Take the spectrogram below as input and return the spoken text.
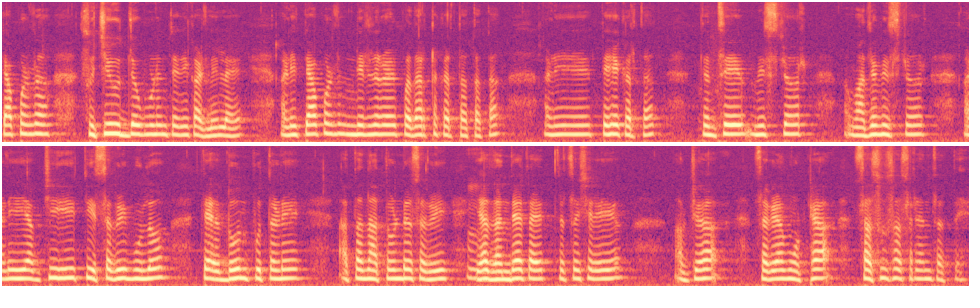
त्या पण सुची उद्योग म्हणून त्यांनी काढलेला आहे. आणि त्या पण निरनिराळे पदार्थ करतात आता. आणि ते हे करतात. त्यांचे मिस्टर माझे मिस्टर आणि आमची ही ती सगळी मुलं त्या दोन पुतणे आता नातवंड सगळी या धंद्यात आहेत. त्याचं श्रेय आमच्या सगळ्या मोठ्या सासू सासऱ्यांना जाते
